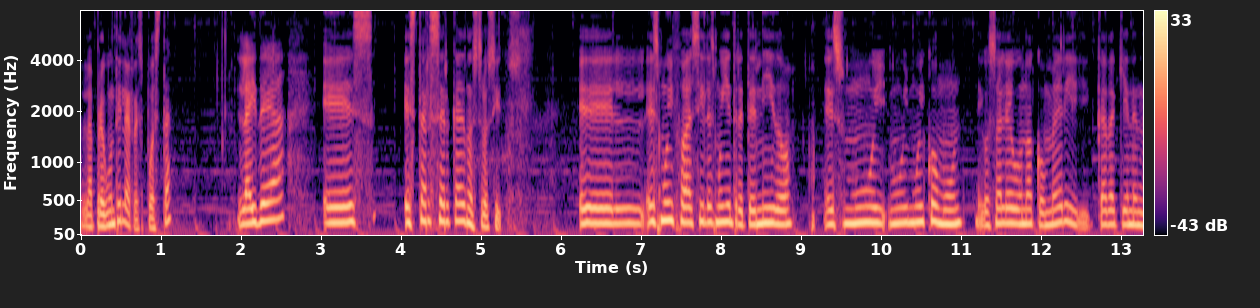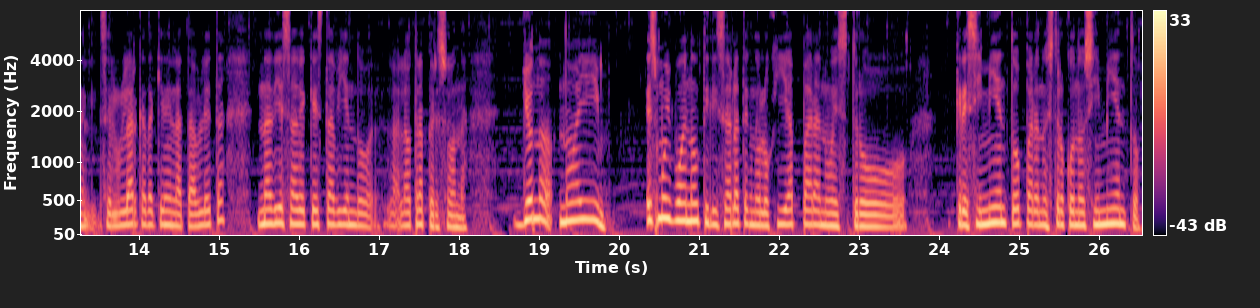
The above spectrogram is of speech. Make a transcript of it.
la pregunta y la respuesta. La idea es estar cerca de nuestros hijos. es muy fácil, es muy entretenido, es muy, muy, muy común. Digo, sale uno a comer y cada quien en el celular, cada quien en la tableta, nadie sabe qué está viendo la, otra persona. Yo no, no hay, es muy bueno utilizar la tecnología para nuestro crecimiento, para nuestro conocimiento,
